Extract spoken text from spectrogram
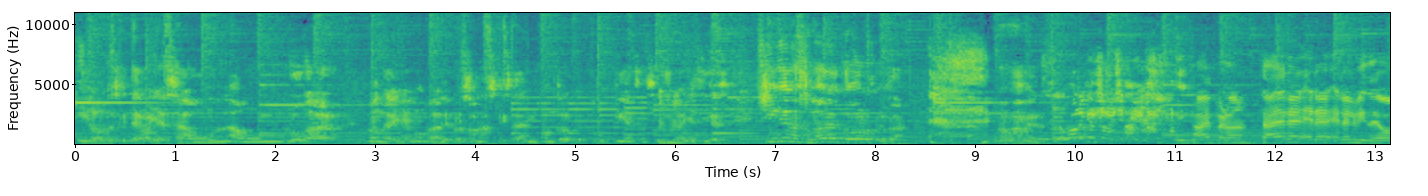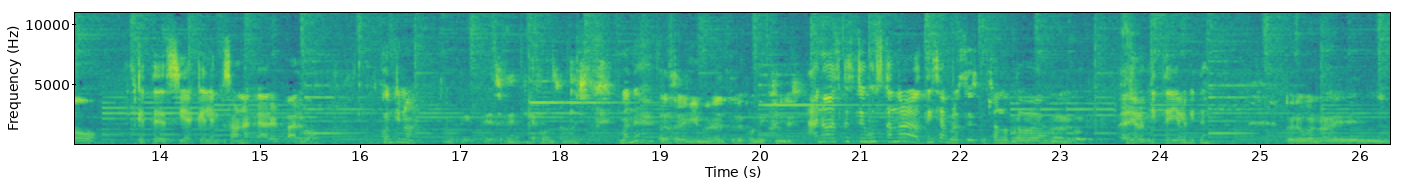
Y lo otro es que te vayas a un, a un lugar donde haya un montón de personas que están en contra de lo que tú piensas y Ujú. vayas y digas, chinguen a su madre todos los que sea, No mames, o sea, Ay, perdón. Era, era, era el video que te decía que le empezaron a caer el palo. Continúa. ok, ese que en teléfono esa noche. ¿Mande? Te ahí mi mano el teléfono y con el- Ah, no, es que estoy buscando la noticia, pero estoy escuchando todo. Bueno, bueno, igual. Ya lo quité, ya lo quité. Pero bueno, el-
